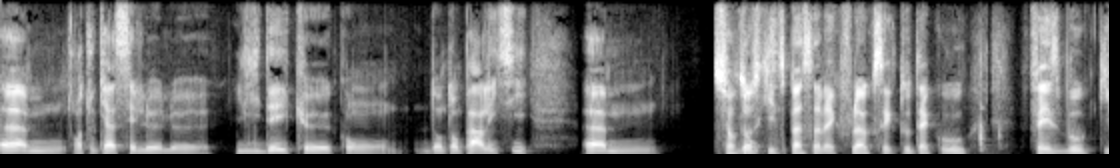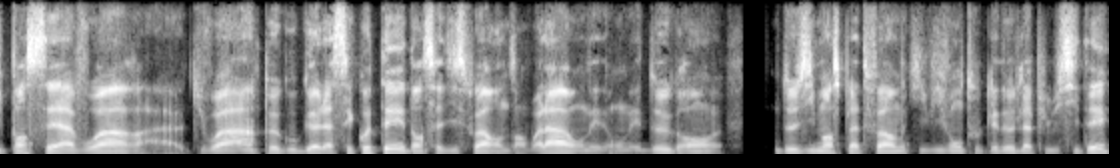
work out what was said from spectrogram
Euh, en tout cas, c'est l'idée que, dont on parle ici. Euh, Surtout, ce qui se passe avec Flock, c'est que tout à coup, Facebook, qui pensait avoir, euh, tu vois, un peu Google à ses côtés dans cette histoire, en disant voilà, on est, on est deux grands deux immenses plateformes qui vivons toutes les deux de la publicité,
